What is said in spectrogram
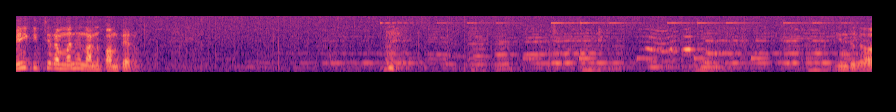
మీకు ఇచ్చిరమ్మని నన్ను పంపారు. ఇందులో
